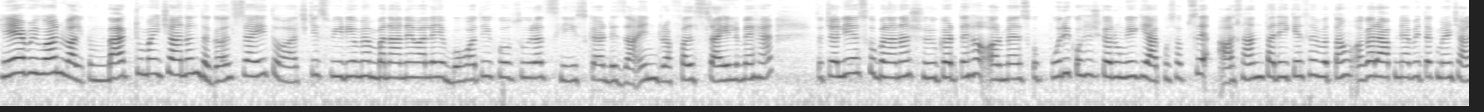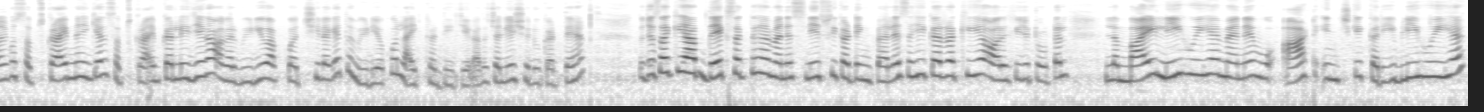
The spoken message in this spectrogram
Hey everyone welcome back to my channel the girl style तो आज की इस वीडियो में हम बनाने वाले ये बहुत ही खूबसूरत स्लीव्स का डिज़ाइन रफल स्टाइल में है। तो चलिए इसको बनाना शुरू करते हैं और मैं इसको पूरी कोशिश करूँगी कि आपको सबसे आसान तरीके से बताऊँ। अगर आपने अभी तक मेरे चैनल को सब्सक्राइब नहीं किया तो सब्सक्राइब कर लीजिएगा। अगर वीडियो आपको अच्छी लगे तो वीडियो को लाइक कर दीजिएगा। तो चलिए शुरू करते हैं। तो जैसा कि आप देख सकते हैं, मैंने स्लीव्स की कटिंग पहले से ही कर रखी है और इसकी जो टोटल लंबाई ली हुई है मैंने वो आठ इंच के करीब ली हुई है।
